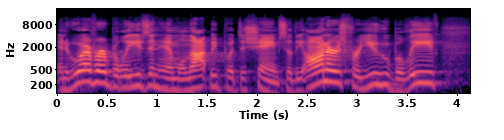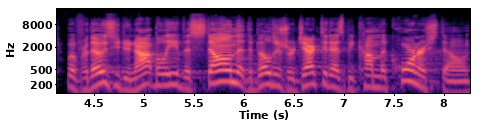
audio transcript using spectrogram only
and whoever believes in him will not be put to shame. So the honor is for you who believe, But for those who do not believe, the stone that the builders rejected has become the cornerstone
